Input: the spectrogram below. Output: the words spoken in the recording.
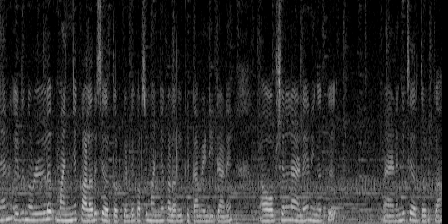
ഞാൻ ഒരു നുള്ള് മഞ്ഞ കളർ ചേർത്ത് കൊടുക്കുന്നുണ്ട്. കുറച്ച് മഞ്ഞ കളറിൽ കിട്ടാൻ വേണ്ടിയിട്ടാണ്. ഓപ്ഷനിലാണ് നിങ്ങൾക്ക് വേണമെങ്കിൽ ചേർത്ത് കൊടുക്കാം.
